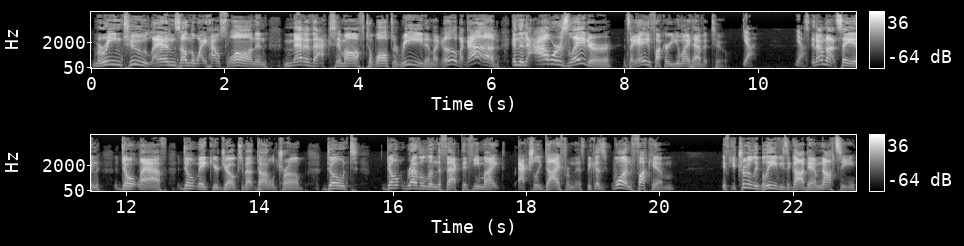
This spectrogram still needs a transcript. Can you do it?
Marine Two lands on the White House lawn and medevacs him off to Walter Reed, and like, oh my god! And then hours later, it's like, hey, fucker, you might have it too. yeah yeah And I'm not saying don't laugh, don't make your jokes about Donald Trump, don't don't revel in the fact that he might actually die from this because one, fuck him. If you truly believe he's a goddamn Nazi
